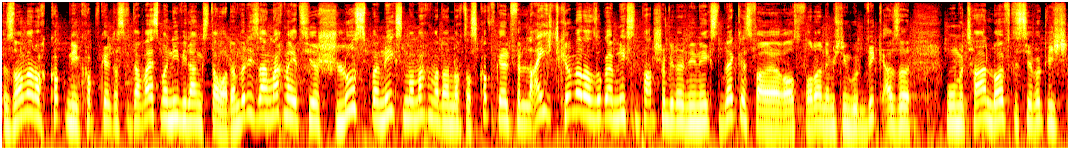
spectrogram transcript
sollen wir noch Kopf... Nee, Kopfgeld, das, da weiß man nie, wie lange es dauert. Dann würde ich sagen, machen wir jetzt hier Schluss. Beim nächsten Mal machen wir dann noch das Kopfgeld. Vielleicht können wir da sogar im nächsten Part schon wieder den nächsten Blacklist-Fahrer herausfordern, nämlich den guten Vic. Also momentan läuft es hier wirklich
